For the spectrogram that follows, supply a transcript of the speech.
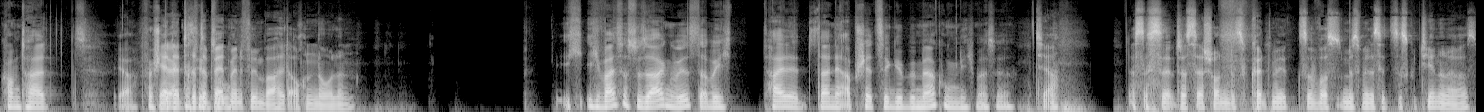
kommt halt, ja, Ja, verstärkt. der dritte. Batman-Film war halt auch ein Nolan. Ich, ich weiß, was du sagen willst, aber ich teile deine abschätzige Bemerkung nicht, Marcel. Tja, das ist, ja- das ist ja schon, das könnten wir, sowas müssen wir das jetzt diskutieren oder was?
